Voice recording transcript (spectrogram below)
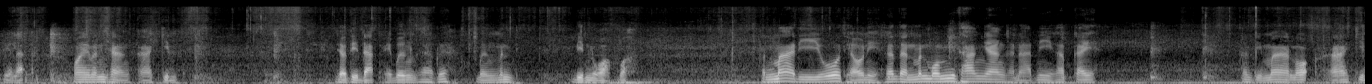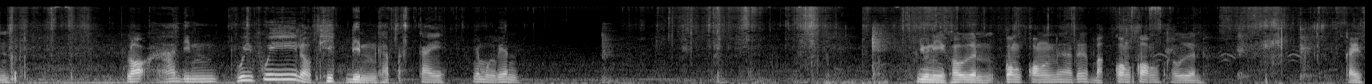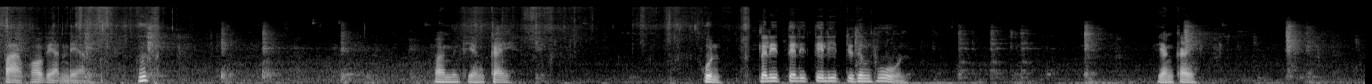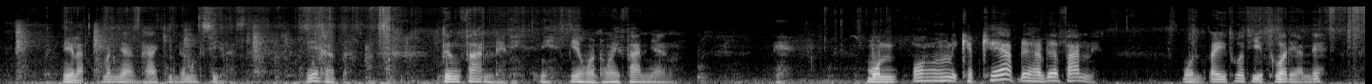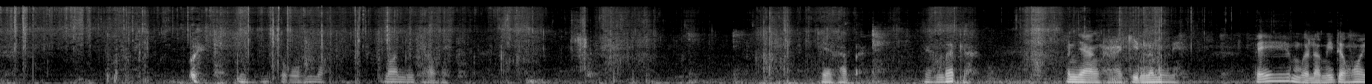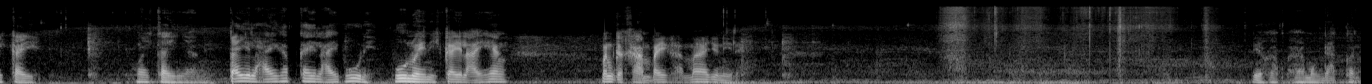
นี่ละห้อยมันยางหากิน เดี๋ยวติดดักให้เบิ้งนะครับเด้อเบิ้งมันบินออกบ่มันมาดีอยู่แถวนี่แต่มันบ่มีทางยางขนาดนี้ครับไก่มันติมาเลาะหากินเลาะหาดินพุยพุยแล้วทิกดินครับ ไก่ยามมือเว้นอยู่นี่เขาเอื่นกองกองนะครับเด้อบักกองกองเขาเอื่น ไก่ฝากพ่อแหวนแดนฮึว่าเป็นเสียงไก่คุณเตลิดเตลิดเตลิดอยู่ทั้งผู้หุ่นเสียงไก่นี่แหละมันยางหากินน้ำมึงเสียนี่ครับถึงฟันเลยนี่นี่มีหอนหอยฟันยางนี่หมุนป้องนี่แคบๆเด้วยครับเด้อฟันนี่หมุนไปทั่วถีบทั่วแดนเด้เอ้ย โตมันบ่นอนอยู่แถวนี้เนี่ยครับยางเบิดล่ะ มันยางหากินแล้วมือนี่เต็มเหมือนเรามีแต่ห้อยไก่ห้อยไก่ยางไก่หลายครับไก่หลายผู้นี่ผู้หน่วยนี่ไก่หลายแห้งมันก็ขามไปขามมาอยู่นี่เลยเดี๋ยวครับหามองดักก่อน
